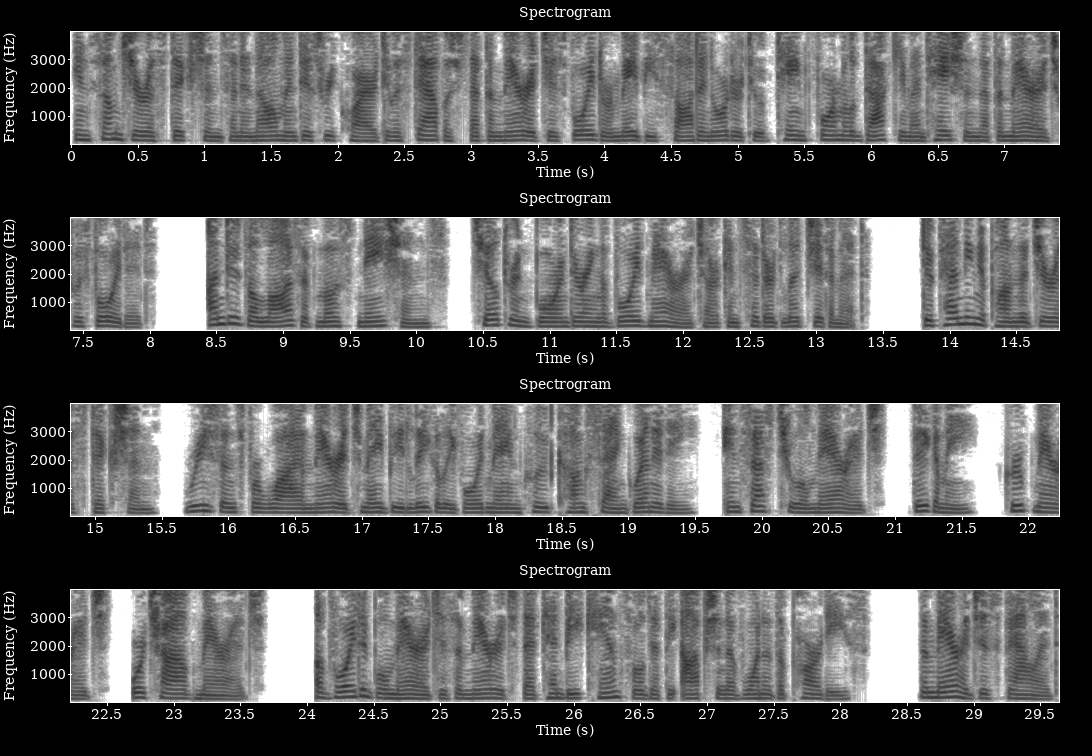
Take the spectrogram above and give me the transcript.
in some jurisdictions an annulment is required to establish that the marriage is void or may be sought in order to obtain formal documentation that the marriage was voided. Under the laws of most nations, children born during a void marriage are considered legitimate. Depending upon the jurisdiction, reasons for why a marriage may be legally void may include consanguinity, incestual marriage, bigamy, group marriage, or child marriage. Avoidable marriage is a marriage that can be cancelled at the option of one of the parties. The marriage is valid,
